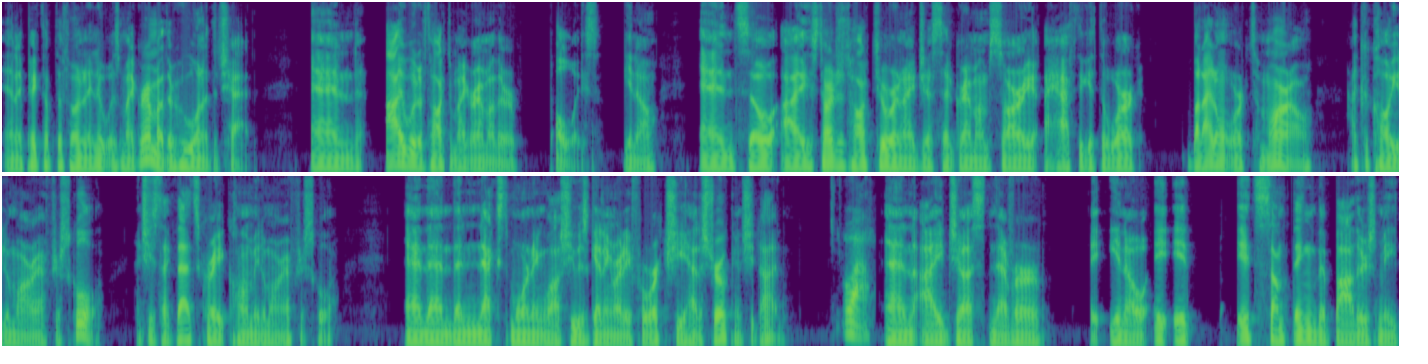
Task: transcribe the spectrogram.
and I picked up the phone, and it was my grandmother who wanted to chat. And I would have talked to my grandmother always, you know? And so I started to talk to her, and I just said, Grandma, I'm sorry. I have to get to work, but I don't work tomorrow. I could call you tomorrow after school. And she's like, That's great. Call me tomorrow after school. And then the next morning, while she was getting ready for work, she had a stroke and she died Wow. and I just never, you know, it, it it's something that bothers me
